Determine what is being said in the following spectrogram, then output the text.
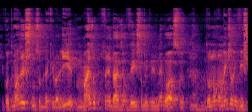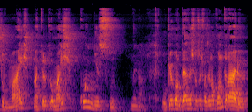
Que quanto mais eu estudo sobre aquilo ali, mais oportunidades eu vejo sobre aquele negócio. Uhum. Então, normalmente eu invisto mais naquilo que eu mais conheço. Legal. O que acontece é as pessoas fazendo ao contrário.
